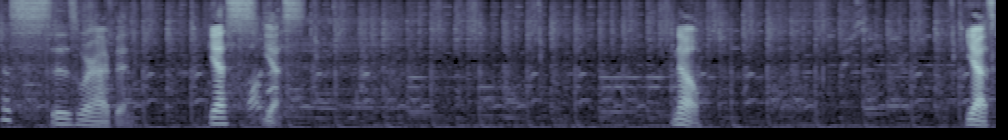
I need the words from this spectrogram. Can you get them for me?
This is where I've been. Yes, yes. No. Yes,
